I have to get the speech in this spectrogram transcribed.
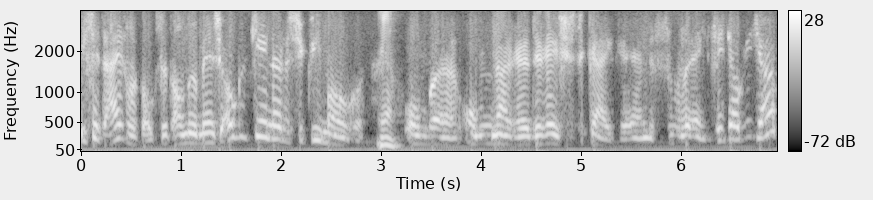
Ik vind eigenlijk ook dat andere mensen ook een keer naar het circuit mogen. Ja. Om, eh, om naar eh, de races te kijken en de Formule 1. Vind je ook niet, Jaap?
